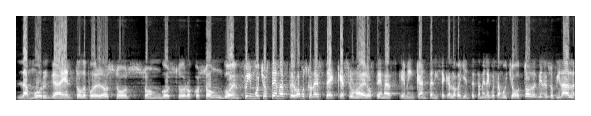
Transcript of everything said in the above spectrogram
La Murga, El Todopoderoso, Songo, Sorocosongo, en fin, muchos temas, pero vamos con este, que es uno de los temas que me encantan y sé que a los oyentes también les gusta mucho. Todo tiene su final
